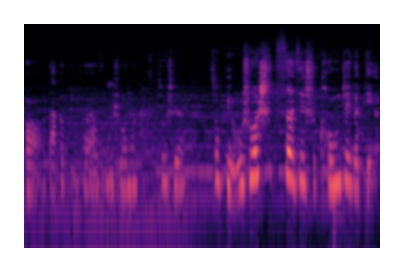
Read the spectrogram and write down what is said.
哦，打个比方要怎么说呢？就是，就比如说是色即是空这个点。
